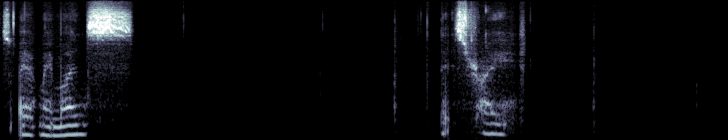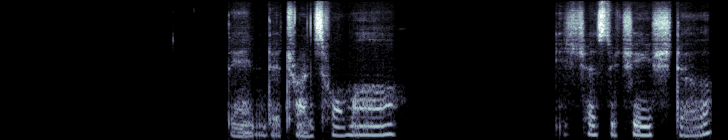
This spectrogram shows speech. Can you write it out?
So I have my months let's try. Then the transformer is just to change the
